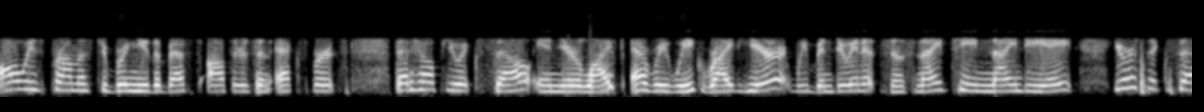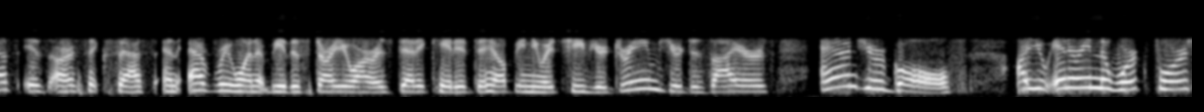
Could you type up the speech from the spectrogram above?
always promised to bring you the best authors and experts that help you excel in your life every week right here. We've been doing it since 1998. Your success is our success, and everyone at Be the Star You Are is dedicated to helping you achieve your dreams, your desires, and your goals. Are you entering the workforce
